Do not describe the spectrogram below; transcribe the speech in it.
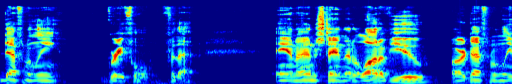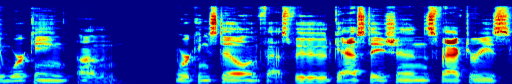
definitely grateful for that. And I understand that a lot of you are definitely working on working still in fast food, gas stations, factories,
